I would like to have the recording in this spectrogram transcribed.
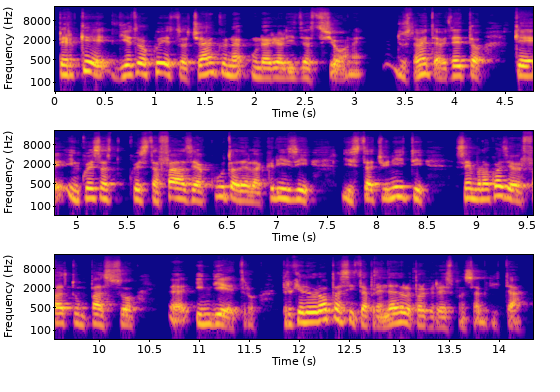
perché dietro questo c'è anche una, una realizzazione. Giustamente avete detto che in questa, questa, fase acuta della crisi gli Stati Uniti sembrano quasi aver fatto un passo eh, indietro, perché l'Europa si sta prendendo le proprie responsabilità.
